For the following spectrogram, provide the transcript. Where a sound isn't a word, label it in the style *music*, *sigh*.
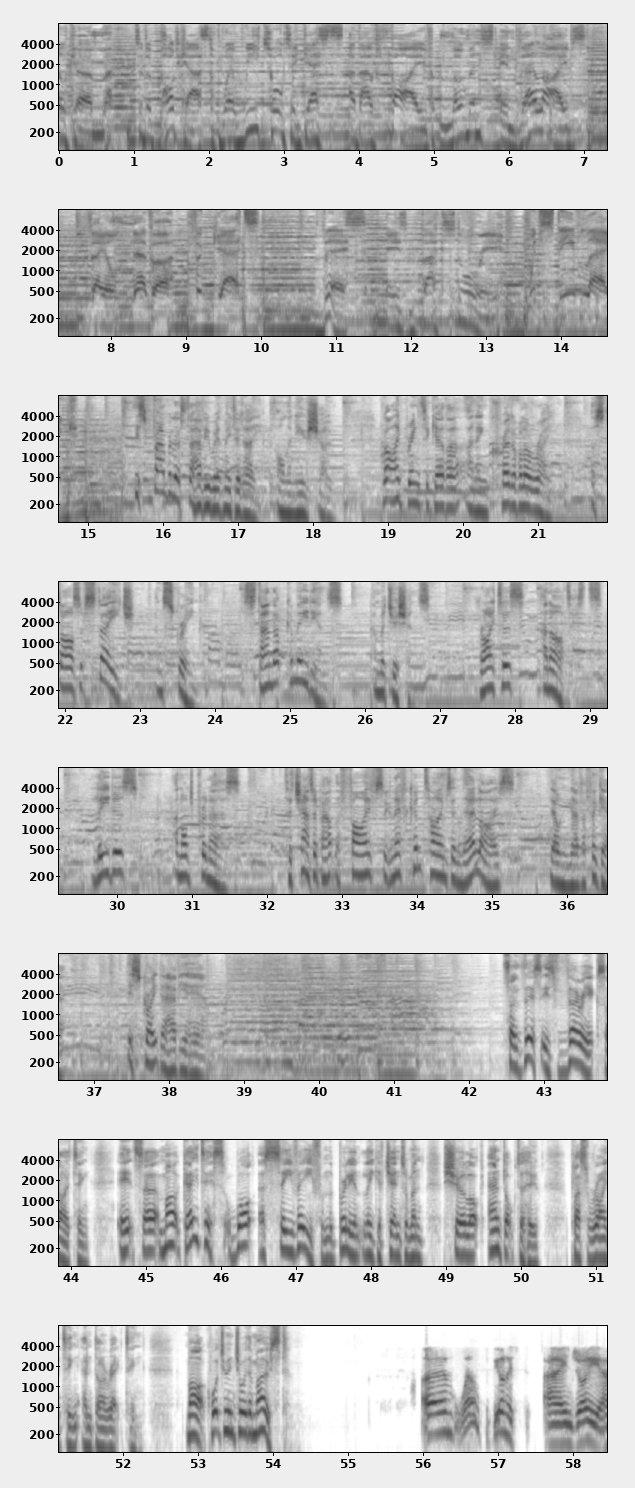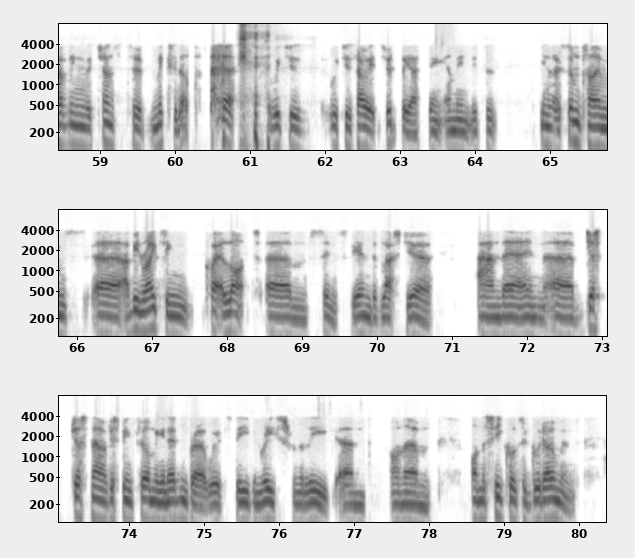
Welcome to the podcast where we talk to guests about five moments in their lives they'll never forget. This is Backstory with Steve Legg. It's fabulous to have you with me today on the new show, where I bring together an incredible array of stars of stage and screen, stand up comedians and magicians, writers and artists, leaders and entrepreneurs, to chat about the five significant times in their lives they'll never forget. It's great to have you here. So this is very exciting. It's uh, Mark Gatiss. What a CV from the brilliant League of Gentlemen, Sherlock, and Doctor Who, plus writing and directing. Mark, what do you enjoy the most? Um, well, to be honest, I enjoy having the chance to mix it up, *laughs* *laughs* which is which is how it should be. I think. I mean, it's a, you know sometimes uh, I've been writing quite a lot um, since the end of last year and then uh, just just now, I've just been filming in Edinburgh with Steve and Reece from the League, and on um, on the sequel to Good Omens,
